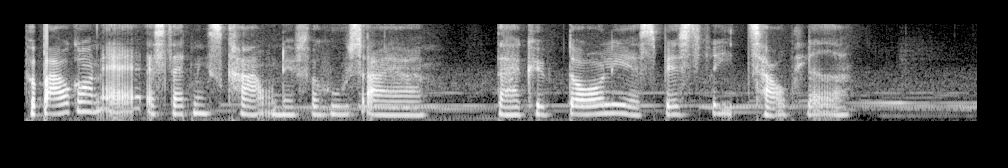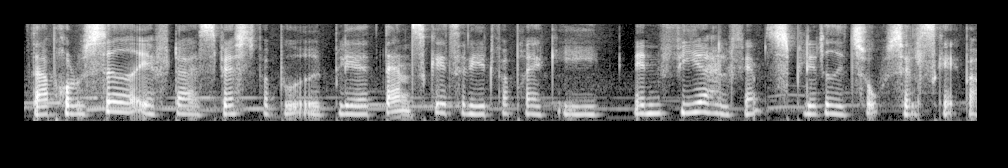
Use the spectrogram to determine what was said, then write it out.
På baggrund af erstatningskravene for husejere, der har købt dårlige asbestfri tagplader, der er produceret efter asbestforbuddet, blev Dansk Etalitfabrik i 1994 splittet i to selskaber.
